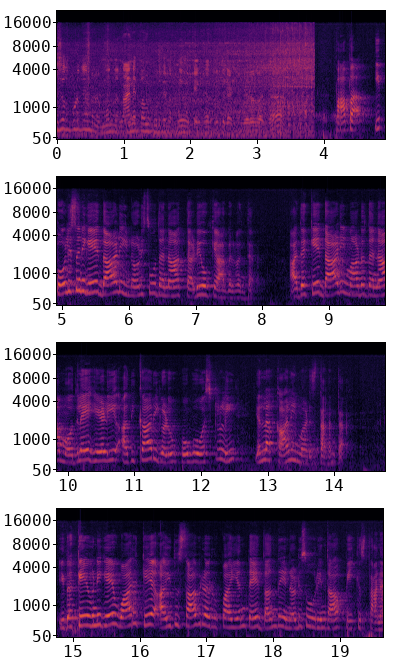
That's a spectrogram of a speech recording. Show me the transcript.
ಇಸೋದು ಕೊಡ್ತೀನಿ ರೀ ಮುಂದೆ. ನಾನೇ ತಂದು ಕೊಡ್ತೀನಿ ಅಂತ ನೀವು ಟೆನ್ಷನ್ ತೊಗೊತೀರಿ ಪಾಪ ಈ ಪೊಲೀಸನಿಗೆ ದಾಳಿ ನಡೆಸುವುದನ್ನ ತಡೆಯೋಕೆ ಆಗಲ್ವಂತೆ. ಅದಕ್ಕೆ ದಾಳಿ ಮಾಡೋದನ್ನ ಮೊದಲೇ ಹೇಳಿ ಅಧಿಕಾರಿಗಳು ಹೋಗುವಷ್ಟರಲ್ಲಿ ಎಲ್ಲ ಖಾಲಿ ಮಾಡಿಸ್ತಾನಂತ ಇದಕ್ಕೆ ಇವನಿಗೆ ವಾರಕ್ಕೆ ಐದು ಸಾವಿರ ರೂಪಾಯಿಯಂತೆ ದಂಧೆ ನಡೆಸುವರಿಂದ ಪೀಕಿಸ್ತಾನೆ.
